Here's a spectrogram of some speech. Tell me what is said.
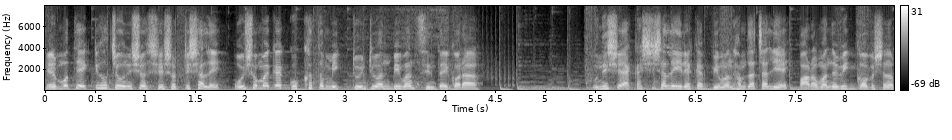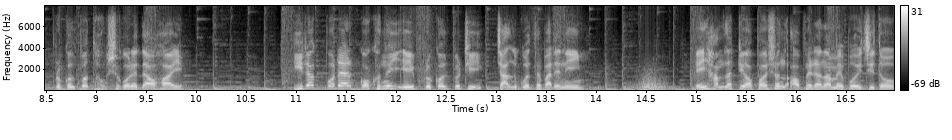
এর মধ্যে একটি হচ্ছে উনিশশো ছেষট্টি সালে ওই সময়কার কুখ্যাত মিগ টোয়েন্টি ওয়ান বিমান ছিনতাই করা। উনিশশো একাশি সালে ইরাকে বিমান হামলা চালিয়ে পারমাণবিক গবেষণা প্রকল্প ধ্বংস করে দেওয়া হয়। ইরাক পরে আর কখনোই এই প্রকল্পটি চালু করতে পারেনি। এই হামলাটি অপারেশন অপেরা নামে পরিচিত।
